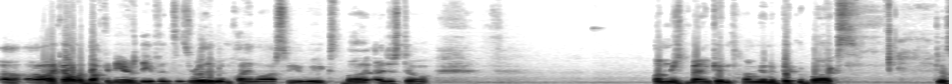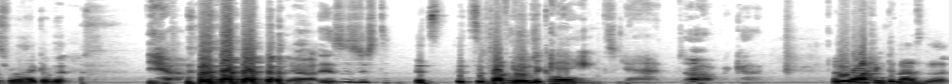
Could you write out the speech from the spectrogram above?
Uh, I like how the Buccaneers defense has really been playing the last few weeks, but I just don't. I'm just banking. I'm gonna pick the Bucks, just for the heck of it. Yeah, yeah. This is just It's it's a tough game to call. Games. Yeah. Oh my god. I mean, Washington has the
